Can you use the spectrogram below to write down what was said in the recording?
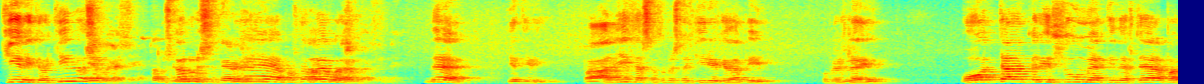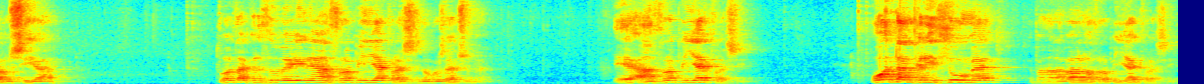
κήρυτε ο Κύριος, Έβγαζε. Αυτά τους που καλούσε. έβγαζε. Ναι, από αυτά που που έβγαζε. ναι. Ναι, γιατί πάλι θα σταθούμε στον Κύριο και θα πει, ο οποίος λέει, όταν κριθούμε τη Δευτέρα παρουσία, Το όταν κρυθούμε είναι ανθρώπινη έκφραση, να το προσέξουμε. Ε, ανθρώπινη έκφραση. Όταν κρυθούμε, επαναλαμβάνω ανθρώπινη έκφραση.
